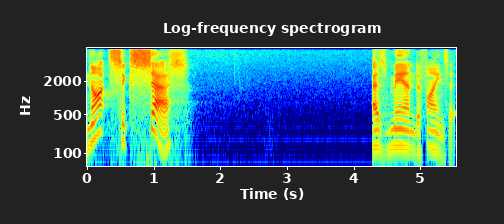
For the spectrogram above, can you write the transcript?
not success as man defines it.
